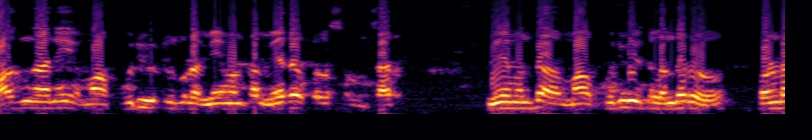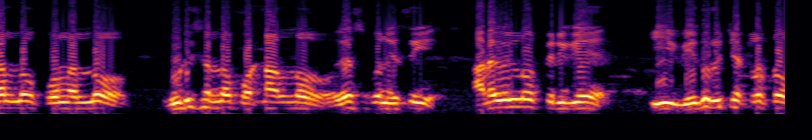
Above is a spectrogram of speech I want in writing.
భాగంగానే మా పూర్వీకులు కూడా మేమంతా మేధ కులసం సార్. మేమంతా మా పూర్వీకులందరూ కొండల్లో కోళ్ళల్లో గుడిసెల్లో పొట్టాల్లో వేసుకునేసి అడవిల్లో పెరిగే ఈ వెదురు చెట్లతో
